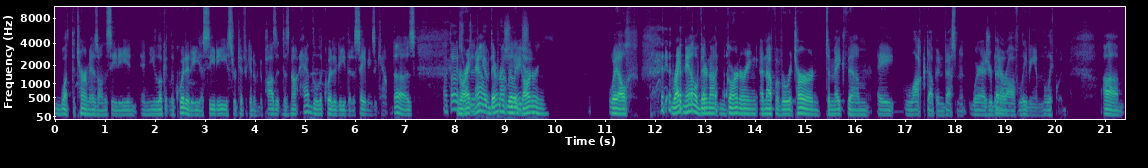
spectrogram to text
what the term is on the CD. And, and you look at liquidity, a CD certificate of deposit does not have the liquidity that a savings account does. and right now, they're not really garnering well, right now they're not garnering enough of a return to make them a locked up investment, whereas you're better yeah. off leaving them liquid. Um,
